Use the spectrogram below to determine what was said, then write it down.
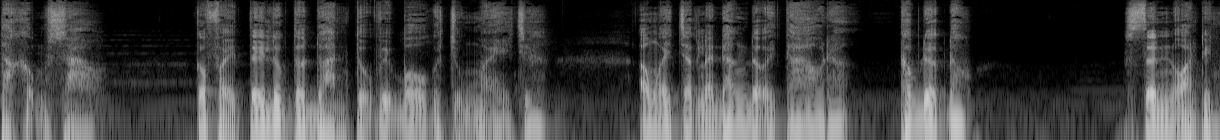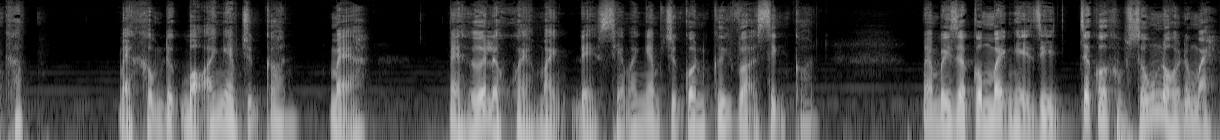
Ta không sao. Có phải tới lúc tao đoàn tụ với bố của chúng mày chứ? Ông ấy chắc là đang đợi tao đó. Không được đâu. Sơn oản đến khóc Mẹ không được bỏ anh em chúng con. Mẹ Mẹ hứa là khỏe mạnh để xem anh em chúng con cưới vợ sinh con. Mẹ bây giờ có mệnh hệ gì Chắc con không sống nổi đâu mẹ.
